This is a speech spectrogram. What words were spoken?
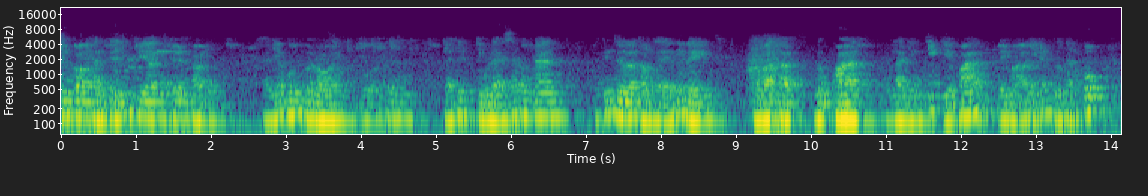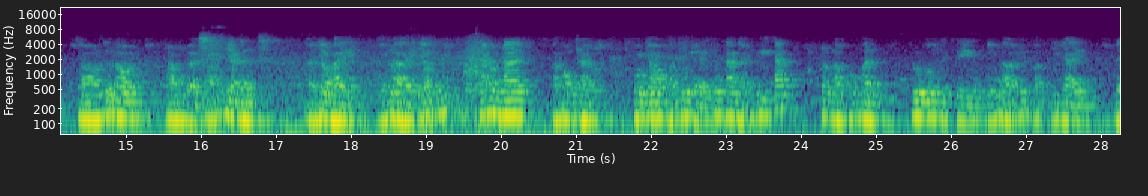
Chúng con thành kính tri ân trên phần à, giáo huấn vừa rồi của đại đức chủ lễ sáng hôm nay. Kính thưa toàn thể quý vị, và quả thật lục hòa là những chiếc chìa khóa để mở những cánh cửa hạnh phúc cho lứa đôi trong đời sống gia đình. À, do vậy, những lời giáo huấn sáng hôm nay là mong rằng cô dâu và chú rể chúng ta hãy ghi khắc trong lòng của mình luôn luôn thực hiện những lời Đức Phật chỉ dạy để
